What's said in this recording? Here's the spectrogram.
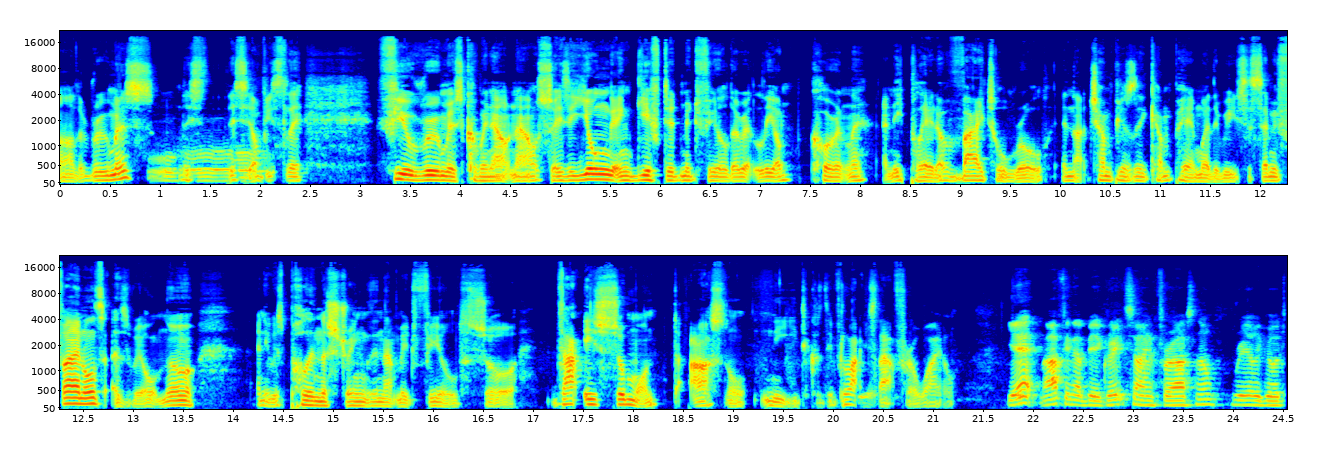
Are the rumours? This this is obviously few rumours coming out now. So he's a young and gifted midfielder at Lyon currently, and he played a vital role in that Champions League campaign where they reached the semi-finals, as we all know, and he was pulling the strings in that midfield. So that is someone that Arsenal need because they've lacked Yeah. that for a while. Yeah, I think that'd be a great sign for Arsenal. Really good.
